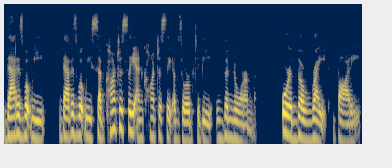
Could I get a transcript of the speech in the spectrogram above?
that is what we that is what we subconsciously and consciously absorb to be the norm or the right body.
